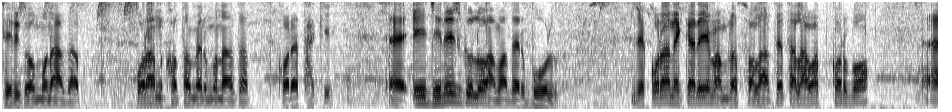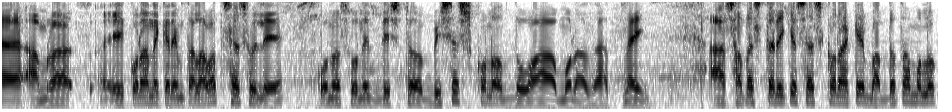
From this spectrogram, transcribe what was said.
দীর্ঘ মোনাজাত, কোরআন খতমের মোনাজাত করে থাকি। এই জিনিসগুলো আমাদের ভুল। যে কোরআনে কারিম আমরা সলাতে তালাওয়াত করব আমরা এই কোরআনে কারিম তালাওয়াত শেষ হইলে কোনো সুনির্দিষ্ট, বিশেষ কোনো দোয়া, মোনাজাত নেই। আর সাতাশ তারিখে শেষ করাকে বাধ্যতামূলক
